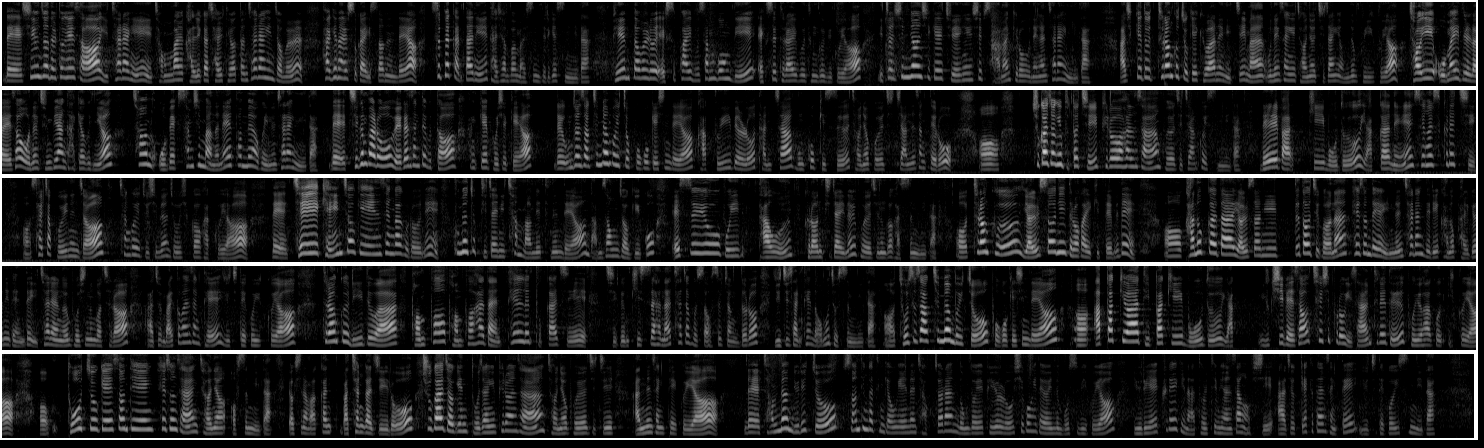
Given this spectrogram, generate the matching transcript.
네, 시운전을 통해서 이 차량이 정말 관리가 잘 되었던 차량인 점을 확인할 수가 있었는데요. 스펙 간단히 다시 한번 말씀드리겠습니다. BMW X5 30D X 드라이브 등급이고요. 2010년식의 주행은 14만 킬로 운행한 차량입니다. 아쉽게도 트렁크 쪽에 교환은 있지만 운행상에 전혀 지장이 없는 부위고요. 저희 오마이딜러에서 오늘 준비한 가격은요. 1,530만 원에 판매하고 있는 차량입니다. 네, 지금 바로 외관 상태부터 함께 보실게요. 네, 운전석 측면 부위 쪽 보고 계신데요. 각 부위별로 단차, 문콕 기스 전혀 보여지지 않는 상태로 어, 추가적인 붓터치 필요한 사항 보여지지 않고 있습니다. 네 바퀴 모두 약간의 생활 스크래치 어, 살짝 보이는 점 참고해 주시면 좋으실 것 같고요. 네, 제 개인적인 생각으로는 후면 쪽 디자인이 참 마음에 드는데요. 남성적이고 SUV다운 그런 디자인을 보여주는 것 같습니다. 어, 트렁크 열선이 들어가 있기 때문에 어, 간혹가다 열선이 뜯어지거나 훼손되어 있는 차량들이 간혹 발견이 되는데 이 차량은 보시는 것처럼 아주 말끔한 상태에 유지되고 있고요. 트렁크 리드와 범퍼, 범퍼 하단, 테일램프까지 지금 기스 하나 찾아볼 수 없을 정도로 유지 상태 너무 좋습니다. 어, 조수석 측면 부위 쪽 보고 계신데요. 어, 앞바퀴와 뒷바퀴 모두 약 60에서 70% 이상 트레드 보유하고 있고요. 어, 도어 쪽에 썬팅 훼손사항 전혀 없습니다. 역시나 마찬- 마찬가지로 추가적인 도장이 필요한 사항 전혀 보여지지 않는 상태고요. 네, 전면 유리 쪽 썬팅 같은 경우에는 적절한 농도의 비율로 시공이 되어 있는 모습이고요. 유리에 크랙이나 돌팀 현상 없이 아주 깨끗한 상태 유지되고 있습니다.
